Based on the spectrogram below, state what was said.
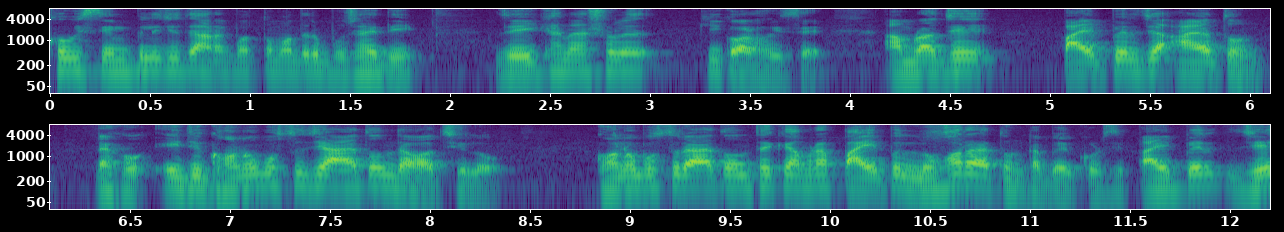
খুবই সিম্পলি যদি আরেকবার তোমাদের বুঝাই দিই যে এইখানে আসলে কি করা হয়েছে। আমরা যে পাইপের যে আয়তন, দেখো এই যে ঘনবস্তু যে আয়তন দেওয়া ছিল, ঘনবস্তুর আয়তন থেকে আমরা পাইপের লোহার আয়তনটা বের করছি। পাইপের যে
